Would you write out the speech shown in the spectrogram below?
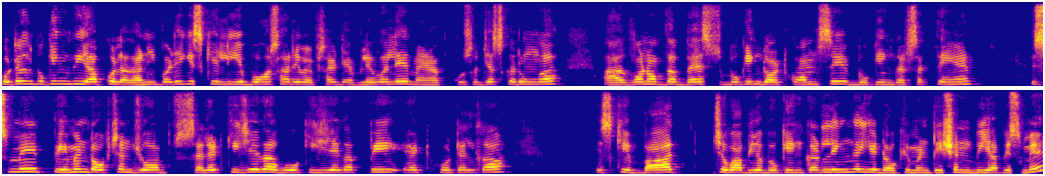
होटल बुकिंग भी आपको लगानी पड़ेगी, इसके लिए बहुत सारे वेबसाइट अवेलेबल है, मैं आपको सजेस्ट करूँगा आप one of the best booking dot com से बुकिंग कर सकते हैं। इसमें पेमेंट ऑप्शन जो आप सेलेक्ट कीजिएगा, वो कीजिएगा पे एट होटल का। इसके बाद जब आप ये बुकिंग कर लेंगे, ये डॉक्यूमेंटेशन भी आप इसमें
